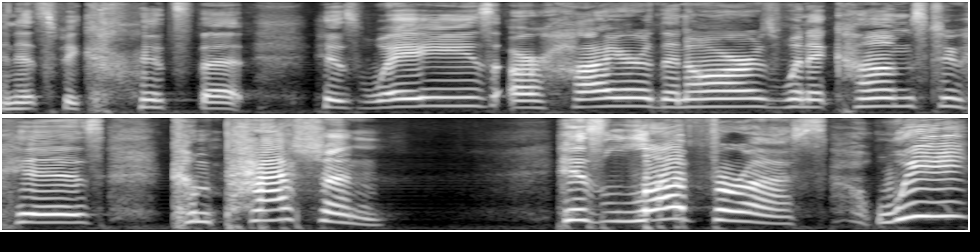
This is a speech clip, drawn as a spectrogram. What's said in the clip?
And it's because it's that his ways are higher than ours when it comes to his compassion his love for us. We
